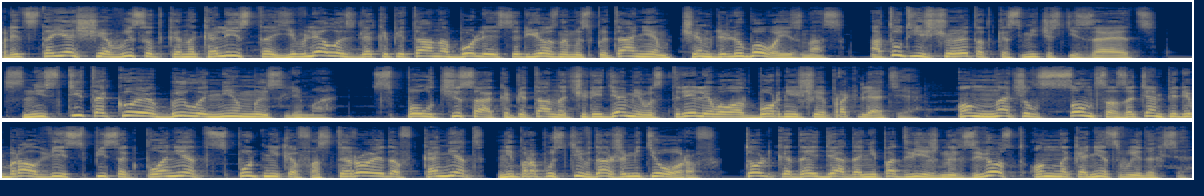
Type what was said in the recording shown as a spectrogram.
Предстоящая высадка на Калиста являлась для капитана более серьезным испытанием, чем для любого из нас. А тут еще этот космический заяц. Снести такое было немыслимо. С полчаса капитан очередями выстреливал отборнейшие проклятия. Он начал с Солнца, затем перебрал весь список планет, спутников, астероидов, комет, не пропустив даже метеоров. Только дойдя до неподвижных звезд, он наконец выдохся.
